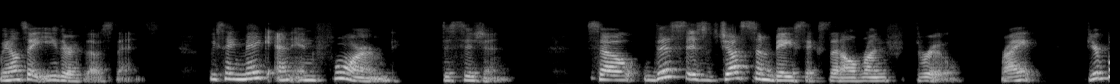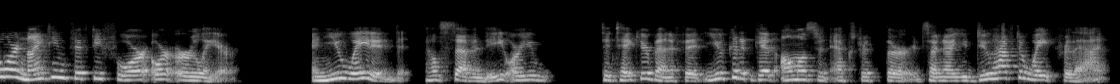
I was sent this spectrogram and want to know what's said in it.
We don't say either of those things we say make an informed decision so this is just some basics that I'll run through, right? If you're born 1954 or earlier and you waited till 70 or you to take your benefit, you could get almost an extra third. So now you do have to wait for that.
